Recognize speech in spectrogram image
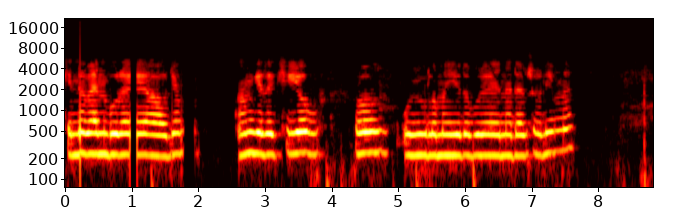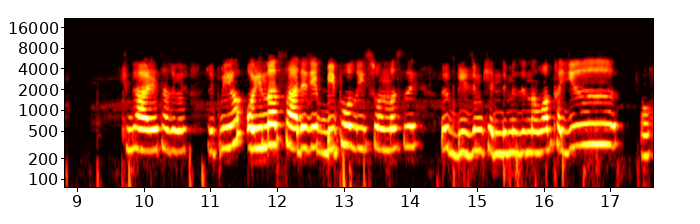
Kendi ben buraya alacağım. Am gerekiyor. O uygulamayı da buraya neden söyleyeyim mi? Çünkü haritada gözükmüyor. Oyunda sadece bir polis olması bizim kendimizin avantajı. Oh.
